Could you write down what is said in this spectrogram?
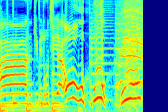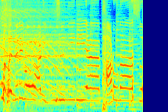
아 느낌이 좋지 아, 오 오 오 오 무슨 일이고 아니 무슨 일이 야 바로 나왔어.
